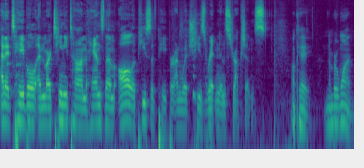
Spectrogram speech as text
at a table, and Martini Tom hands them all a piece of paper on which he's written instructions. Okay, number one,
